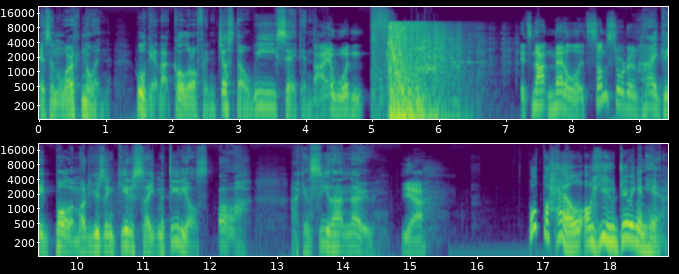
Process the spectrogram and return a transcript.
isn't worth knowing. We'll get that collar off in just a wee second. I wouldn't. It's not metal, it's some sort of. High grade polymer using Kehrseite materials. Oh, I can see that now. Yeah. What the hell are you doing in here?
